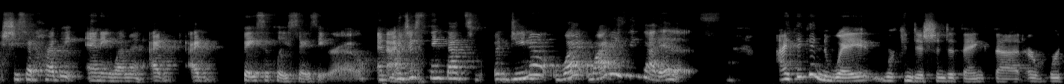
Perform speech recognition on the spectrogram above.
she said hardly any women. I, I basically say zero. And I just think that's, do you know what, why do you think that is? I think in a way we're conditioned to think that, or we're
